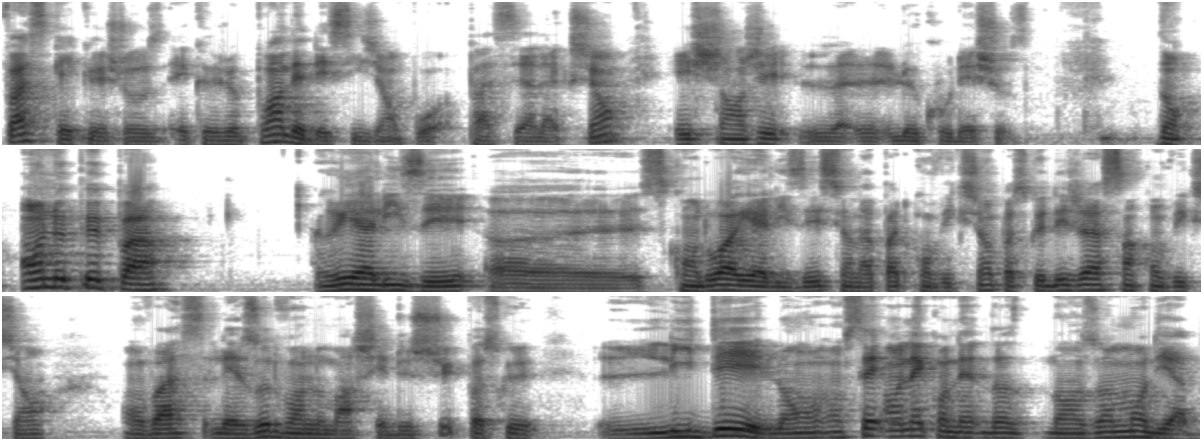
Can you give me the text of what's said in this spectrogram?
fasse quelque chose et que je prenne des décisions pour passer à l'action et changer le, cours des choses. Donc, on ne peut pas réaliser euh, ce qu'on doit réaliser si on n'a pas de conviction parce que déjà, sans conviction, on va, les autres vont nous marcher dessus parce que l'idée, on, sait, on est dans, un monde, il y a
